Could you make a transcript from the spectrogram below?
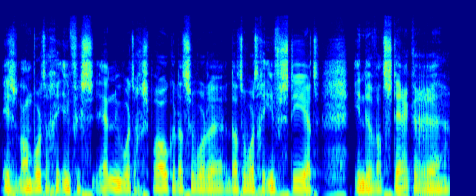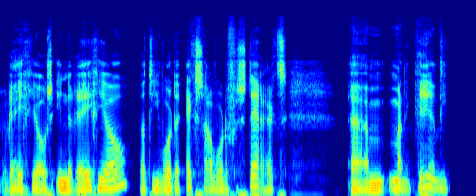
is dan wordt er geïnvesteerd. Nu wordt er gesproken dat, ze worden, dat er wordt geïnvesteerd in de wat sterkere regio's in de regio. Dat die worden extra worden versterkt. Um, maar die, die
